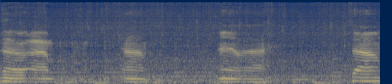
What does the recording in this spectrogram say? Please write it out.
Uh, uh, um, um, and, uh, so,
